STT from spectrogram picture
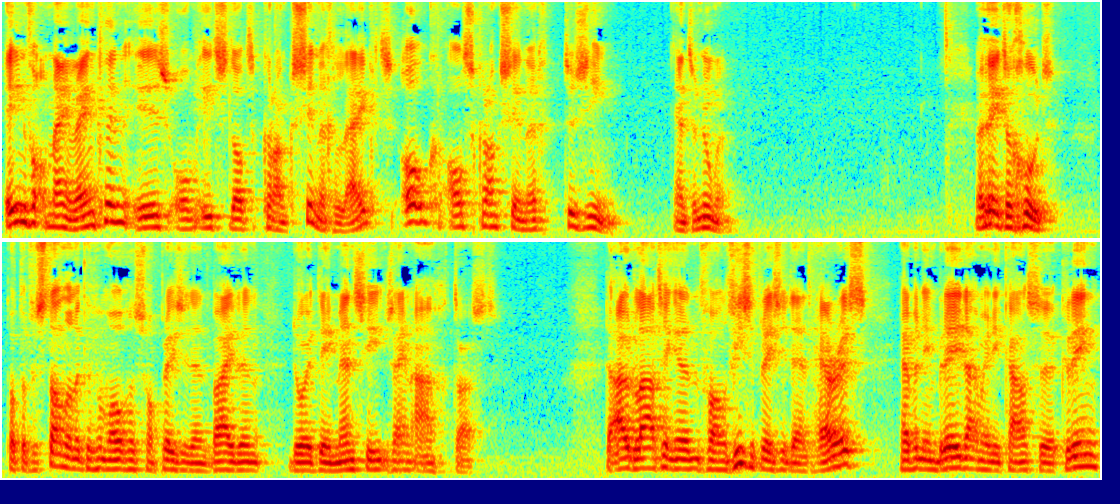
Een van mijn wenken is om iets dat krankzinnig lijkt ook als krankzinnig te zien en te noemen. We weten goed dat de verstandelijke vermogens van president Biden door dementie zijn aangetast. De uitlatingen van vicepresident Harris hebben in brede Amerikaanse kring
